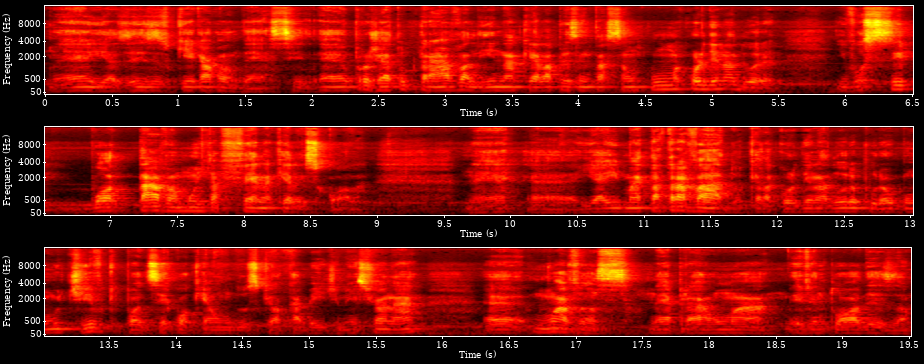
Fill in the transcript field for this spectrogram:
né? E às vezes o que, que acontece? É, o projeto trava ali naquela apresentação com uma coordenadora e você botava muita fé naquela escola. Né? É, e aí, mas tá travado. Aquela coordenadora, por algum motivo, que pode ser qualquer um dos que eu acabei de mencionar, é, não avança né, para uma eventual adesão.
